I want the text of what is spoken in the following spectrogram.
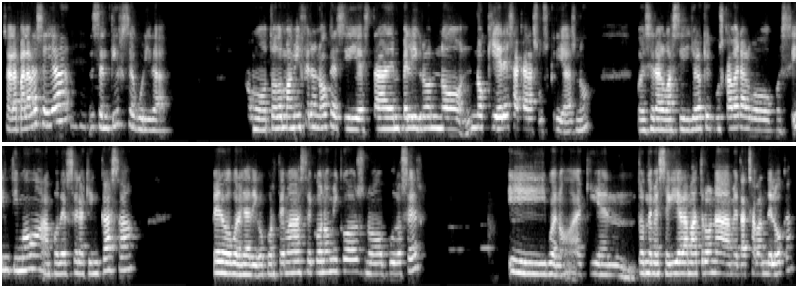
O sea, la palabra sería sentir seguridad. Como todo mamífero, ¿no? Que si está en peligro no, no quiere sacar a sus crías, ¿no? Puede ser algo así. Yo lo que buscaba era algo pues íntimo, a poder ser aquí en casa, pero bueno, ya digo, por temas económicos no pudo ser. Y bueno, aquí en donde me seguía la matrona me tachaban de loca,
